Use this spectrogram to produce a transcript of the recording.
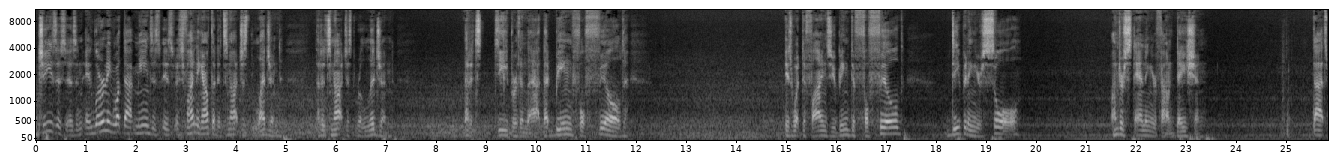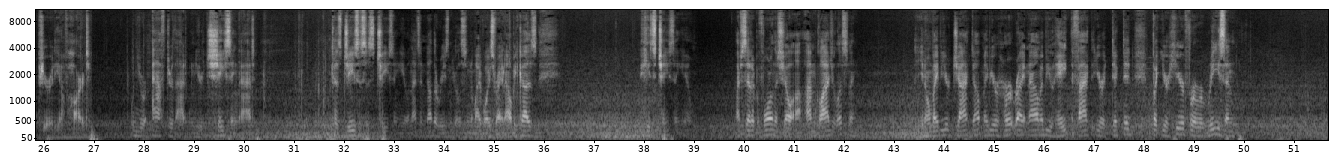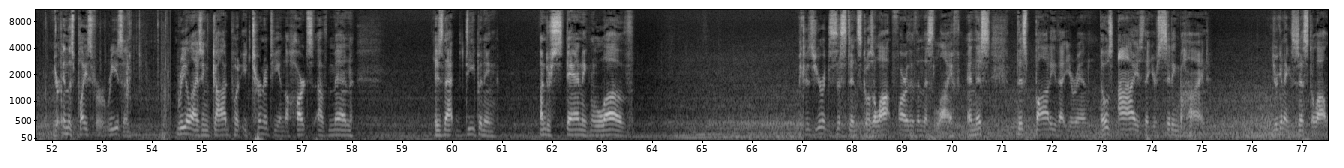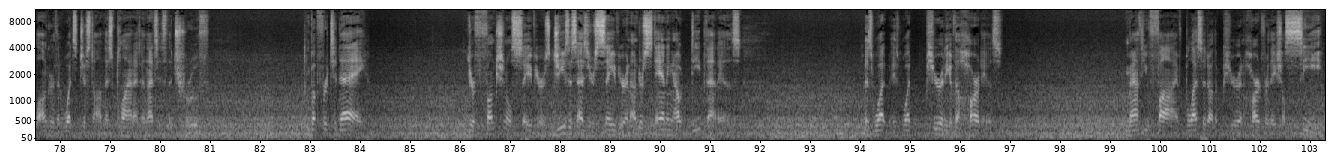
Jesus is. And, and learning what that means is, is, is finding out that it's not just legend, that it's not just religion, that it's deeper than that, that being fulfilled is what defines you. Being de- fulfilled, deepening your soul, understanding your foundation. That's purity of heart. When you're after that, when you're chasing that. Because Jesus is chasing you. And that's another reason you're listening to my voice right now, because He's chasing you. I've said it before on the show. I- I'm glad you're listening. You know, maybe you're jacked up, maybe you're hurt right now, maybe you hate the fact that you're addicted, but you're here for a reason. You're in this place for a reason. Realizing God put eternity in the hearts of men is that deepening, understanding, love. Because your existence goes a lot farther than this life. And this this body that you're in, those eyes that you're sitting behind, you're going to exist a lot longer than what's just on this planet. And that is the truth. But for today, your functional saviors, Jesus as your savior, and understanding how deep that is, is what is what purity of the heart is. Matthew 5 Blessed are the pure in heart, for they shall see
